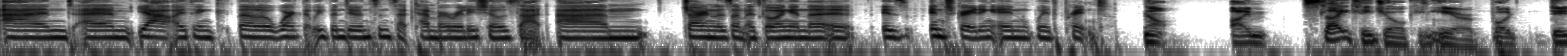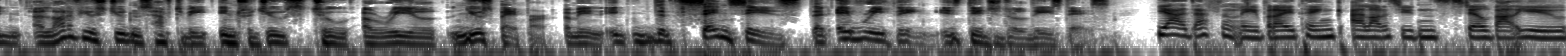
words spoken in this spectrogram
And um, yeah, I think the work that we've been doing since September really shows that um, journalism is going in the is integrating in with print. No, I'm slightly joking here, but did a lot of you students have to be introduced to a real newspaper? I mean, it, the sense is that everything is digital these days. Yeah, definitely. But I think a lot of students still value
